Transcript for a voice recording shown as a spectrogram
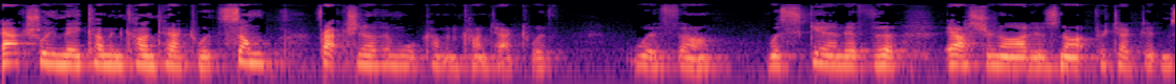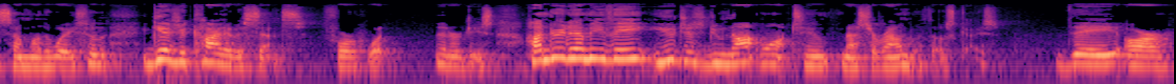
actually may come in contact with, some fraction of them will come in contact with with, um, with skin if the astronaut is not protected in some other way. So it gives you kind of a sense for what energies. 100 MeV, you just do not want to mess around with those guys. They are,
